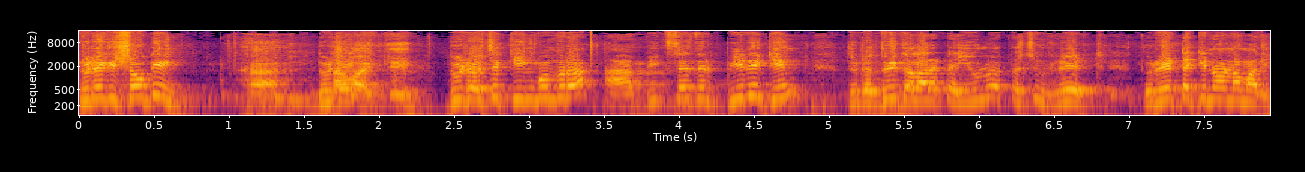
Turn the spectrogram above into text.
দুইটা কি শোকিং হ্যাঁ দুইটা না ভাই কিং? দুইটা হচ্ছে কিং বন্ধুরা বিগ সাইজের বিডি কিং দুইটা দুই কালার একটা ইউলো একটা হচ্ছে রেড তো রেডটা কি নর না মাদি?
